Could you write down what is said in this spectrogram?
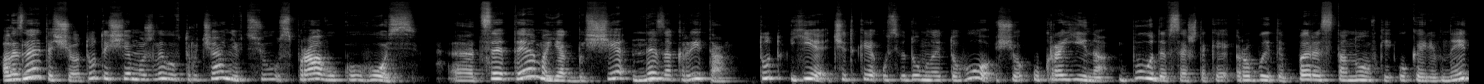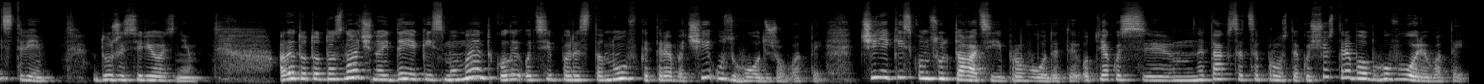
Але знаєте що? Тут іще можливо втручання в цю справу когось. Е, Це тема якби ще не закрита. Тут є чітке усвідомлення того, що Україна буде все ж таки робити перестановки у керівництві дуже серйозні. Але тут однозначно йде якийсь момент, коли оці перестановки треба чи узгоджувати, чи якісь консультації проводити. От якось е, не так все це просто, якось щось треба обговорювати.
